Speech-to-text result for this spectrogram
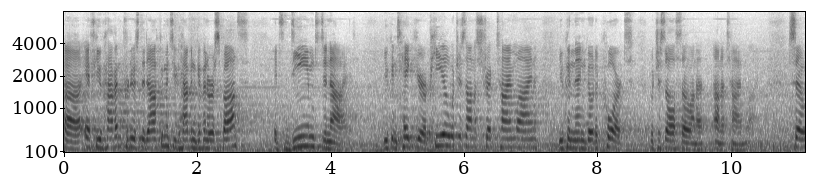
uh, if you haven't produced the documents, you haven't given a response, it's deemed denied. You can take your appeal, which is on a strict timeline. You can then go to court, which is also on a, on a timeline. So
